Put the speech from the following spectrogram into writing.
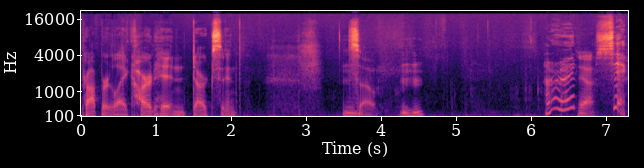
proper like hard hitting dark synth. So Mm-hmm. All right. Yeah. Sick.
